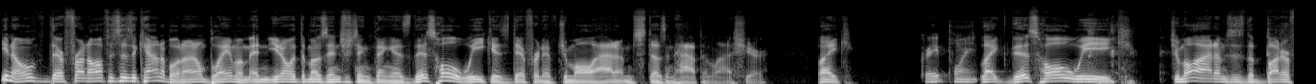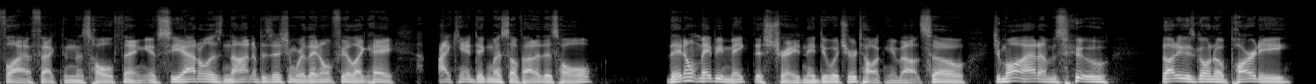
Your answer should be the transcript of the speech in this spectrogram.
You know their front offices accountable, and I don't blame them. And you know what the most interesting thing is? This whole week is different if Jamal Adams doesn't happen last year. Like Great point. like this whole week, Jamal Adams is the butterfly effect in this whole thing. If Seattle is not in a position where they don't feel like, hey, I can't dig myself out of this hole, they don't maybe make this trade and they do what you're talking about. So Jamal Adams, who thought he was going to a party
